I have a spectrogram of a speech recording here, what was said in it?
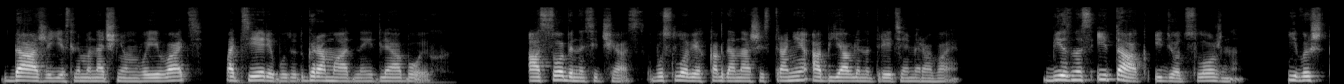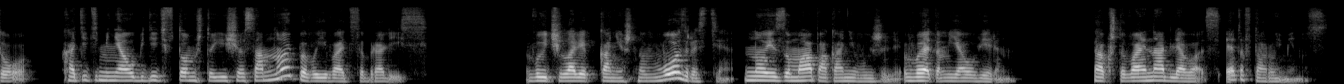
Даже если мы начнем воевать, потери будут громадные для обоих. Особенно сейчас, в условиях, когда нашей стране объявлена Третья мировая. Бизнес и так идет сложно. И вы что, хотите меня убедить в том, что еще со мной повоевать собрались? Вы человек, конечно, в возрасте, но из ума пока не выжили. В этом я уверен. Так что война для вас – это второй минус.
